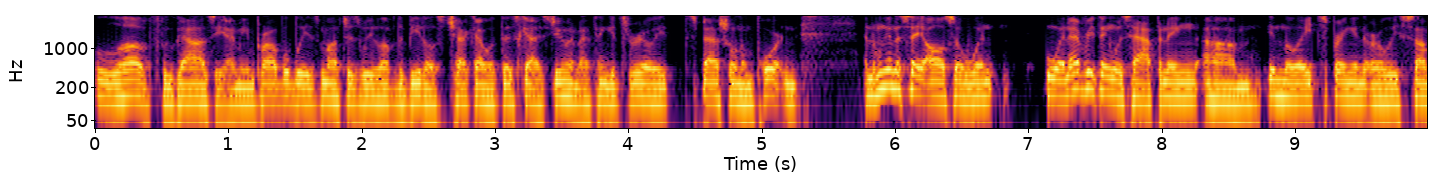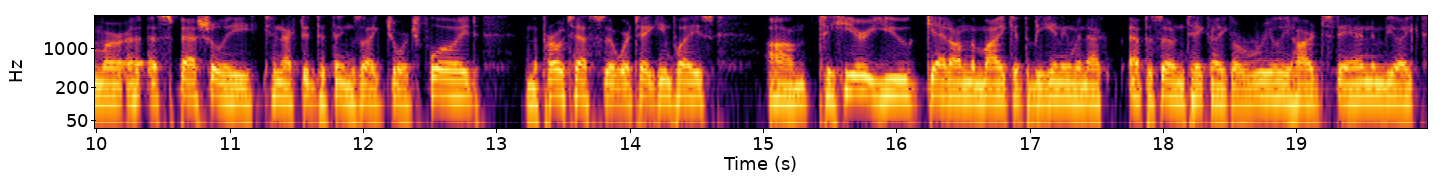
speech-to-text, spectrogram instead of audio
love Fugazi. I mean, probably as much as we love the Beatles. Check out what this guy's doing. I think it's really special and important." And I'm going to say also when when everything was happening um, in the late spring and early summer, especially connected to things like George Floyd and the protests that were taking place, um, to hear you get on the mic at the beginning of an episode and take like a really hard stand and be like,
